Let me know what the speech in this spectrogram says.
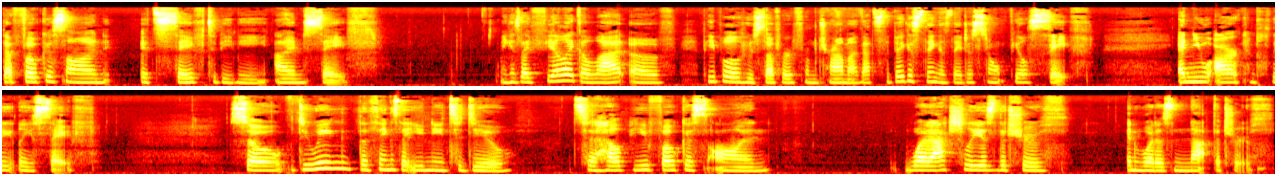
that focus on it's safe to be me. I'm safe. Because I feel like a lot of people who suffer from trauma, that's the biggest thing is they just don't feel safe. And you are completely safe. So, doing the things that you need to do to help you focus on what actually is the truth and what is not the truth.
